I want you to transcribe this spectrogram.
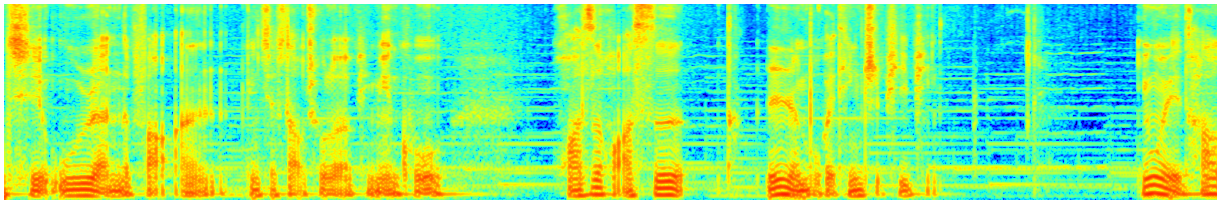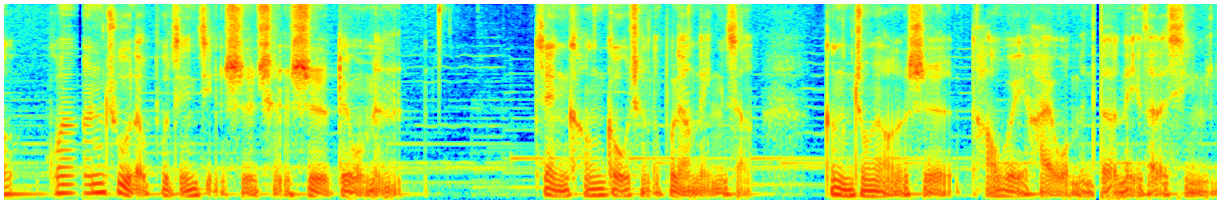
气污染的法案，并且扫除了贫民窟，华兹华斯仍然不会停止批评。因为他关注的不仅仅是城市对我们健康构成的不良的影响，更重要的是它危害我们的内在的心灵。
